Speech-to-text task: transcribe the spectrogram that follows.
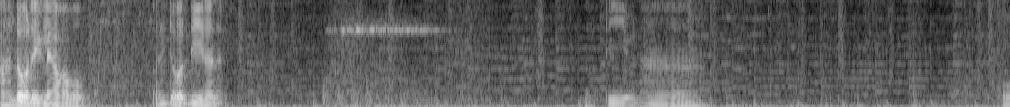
อะโดดอีกแล้วครับผม เอ้ยโดดดีนะเนี่ยโดดดีอยู่นะ โอ้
